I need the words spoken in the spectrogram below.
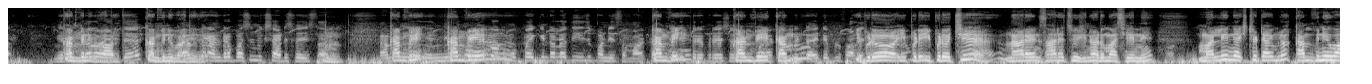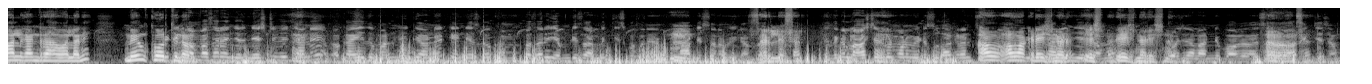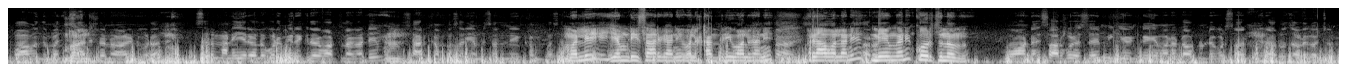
కంపెనీ వాడితే కంపెనీ బాధ్యత. హండ్రెడ్ పర్సెంట్ మీకు సాటిస్ఫై ఇస్తారు. కంపెనీ- కంపెనీ- ముప్పై క్వింటాల్ అయితే ఈజీ పండిస్తాం కంపెనీ- కంపెనీ ప్రిపరేషన్ కంపెనీ కం- ఇప్పుడు ఇప్పుడు ఇప్పుడు వచ్చి నారాయణ సారే చూసినాడు మా చేన్ని మళ్ళీ నెక్స్ట్ టైంలో కంపెనీ వాళ్ళు కానీ రావాలని మేము కోరుతున్నాం. కంపల్సరీ నెక్స్ట్ వీక్ కానీ ఒక ఐదు వన్ వీక్ కానీ టెన్ డేస్లో కంపల్సరీ ఎండి సార్ మీద ఎందుకంటే లాస్ట్ ఇయర్ కూడా మనం ఇటు సుధాకర్ అని అవు అవు అక్కడ వేసినాడు arrange వేసిన- చేసాము. వేసినాడు వేసినాడు. భోజనాలు అన్ని బాగా arrange చేసాము. బాగుంది. మంచి కూడా. సార్ మన ఏరియాలో కూడా మీరు రెగ్యులర్ వాడుతున్నారు కాబట్టి సార్ కంపల్సరీ ఎండి సార్ నేను కంపల్సరీ మళ్ళీ ఎండి సార్ కానీ వాళ్ళ కంపెనీ వాళ్ళు కానీ రావాలని మేము కానీ కోరుతున్నాము. బాగుంటుంది. సార్ కూడా వస్తారు మీకు ఇంకా ఏమైనా డౌట్ ఉంటే కూడా సార్ మీరు ఆ రోజు అడగచ్చు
